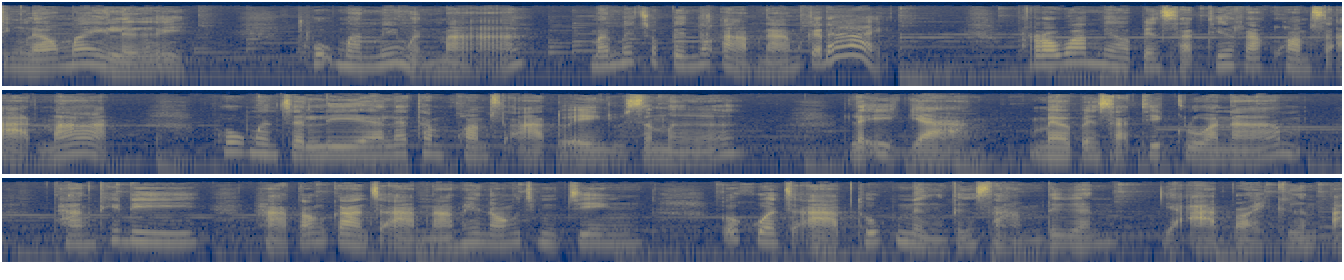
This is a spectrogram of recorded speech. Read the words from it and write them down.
ริงๆ แล้วไม่เลย พวกมันไม่เหมือนหมา มันไม่จำเป็นต้องอาบน้ำก็ได้ เพราะว่าแมวเป็นสัตว์ที่รักความสะอาดมาก พวกมันจะเลียและทำความสะอาดตัวเองอยู่เสมอ และอีกอย่างแมวเป็นสัตว์ที่กลัวน้ำทางที่ดีหากต้องการจะอาบน้ำให้น้องจริง ๆ ก็ควรจะอาบทุก 1-3 เดือน อย่าอาบบ่อยเกินไป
